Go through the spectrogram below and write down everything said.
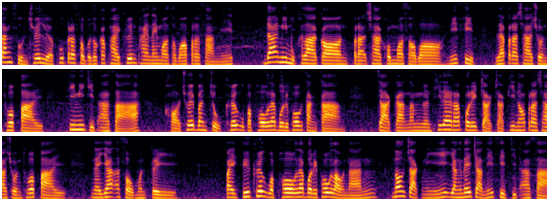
ตั้งศูนย์ช่วยเหลือผู้ประสบอุทกภัยขึ้นภายในมสวประสานมิตร ได้มีบุคลากร ประชาคมมสว นิสิต และประชาชนทั่วไป ที่มีจิตอาสา ขอช่วยบรรจุเครื่องอุปโภคและบริโภคต่างๆ จากการนำเงินที่ได้รับบริจาคจากพี่น้องประชาชนทั่วไป ในย่านอโศกมนตรี ไปซื้อเครื่องอุปโภคและบริโภคเหล่านั้น นอกจากนี้ยังได้จัดนิสิตจิตอาสา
